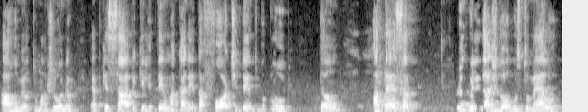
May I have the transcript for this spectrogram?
a Romeu Tuma Júnior é porque sabe que ele tem uma caneta forte dentro do clube. Então, até essa tranquilidade do Augusto Melo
